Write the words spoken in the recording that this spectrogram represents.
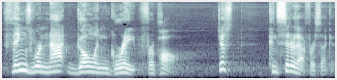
things were not going great for Paul. Just consider that for a second.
